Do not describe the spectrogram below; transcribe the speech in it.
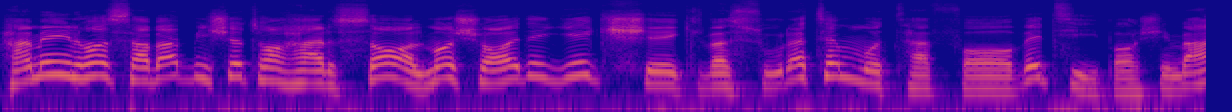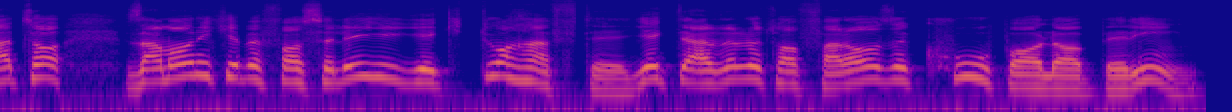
همه اینها سبب میشه تا هر سال ما شاهد یک شکل و صورت متفاوتی باشیم و حتی زمانی که به فاصله یک دو هفته یک دره رو تا فراز کوه بالا بریم.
